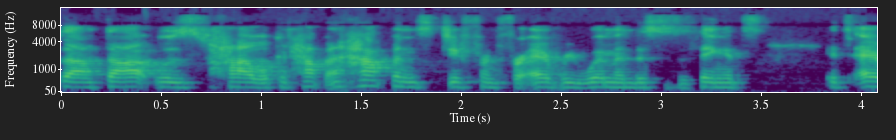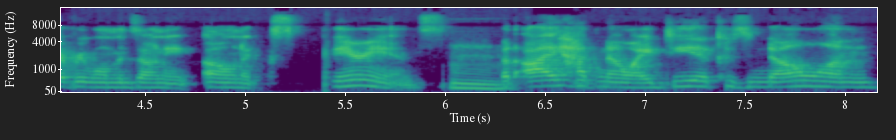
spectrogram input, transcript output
that that was how it could happen it happens different for every woman this is the thing it's it's every woman's own own experience Mm. but I had no idea because no one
